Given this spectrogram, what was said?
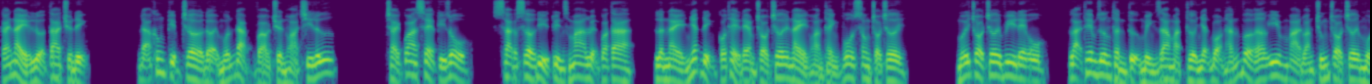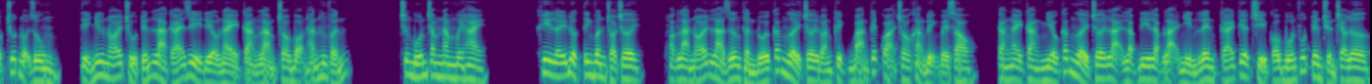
Cái này lửa ta truyền định. Đã không kịp chờ đợi muốn đạp vào truyền hỏa chi lữ. Trải qua xe ký rồ sa sơ đi twins ma luyện qua ta, lần này nhất định có thể đem trò chơi này hoàn thành vô song trò chơi. Mới trò chơi video, lại thêm dương thần tự mình ra mặt thừa nhận bọn hắn vờ ơ im mà đoán chúng trò chơi một chút nội dung, tỉ như nói chủ tuyến là cái gì, điều này càng làm cho bọn hắn hưng phấn. Chương bốn trăm năm mươi hai. Khi lấy được tinh vân trò chơi, hoặc là nói là dương thần đối các người chơi đoán kịch bản kết quả cho khẳng định về sau, càng ngày càng nhiều các người chơi lại lặp đi lặp lại nhìn lên cái kia chỉ có bốn phút tuyên truyền treo lơ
